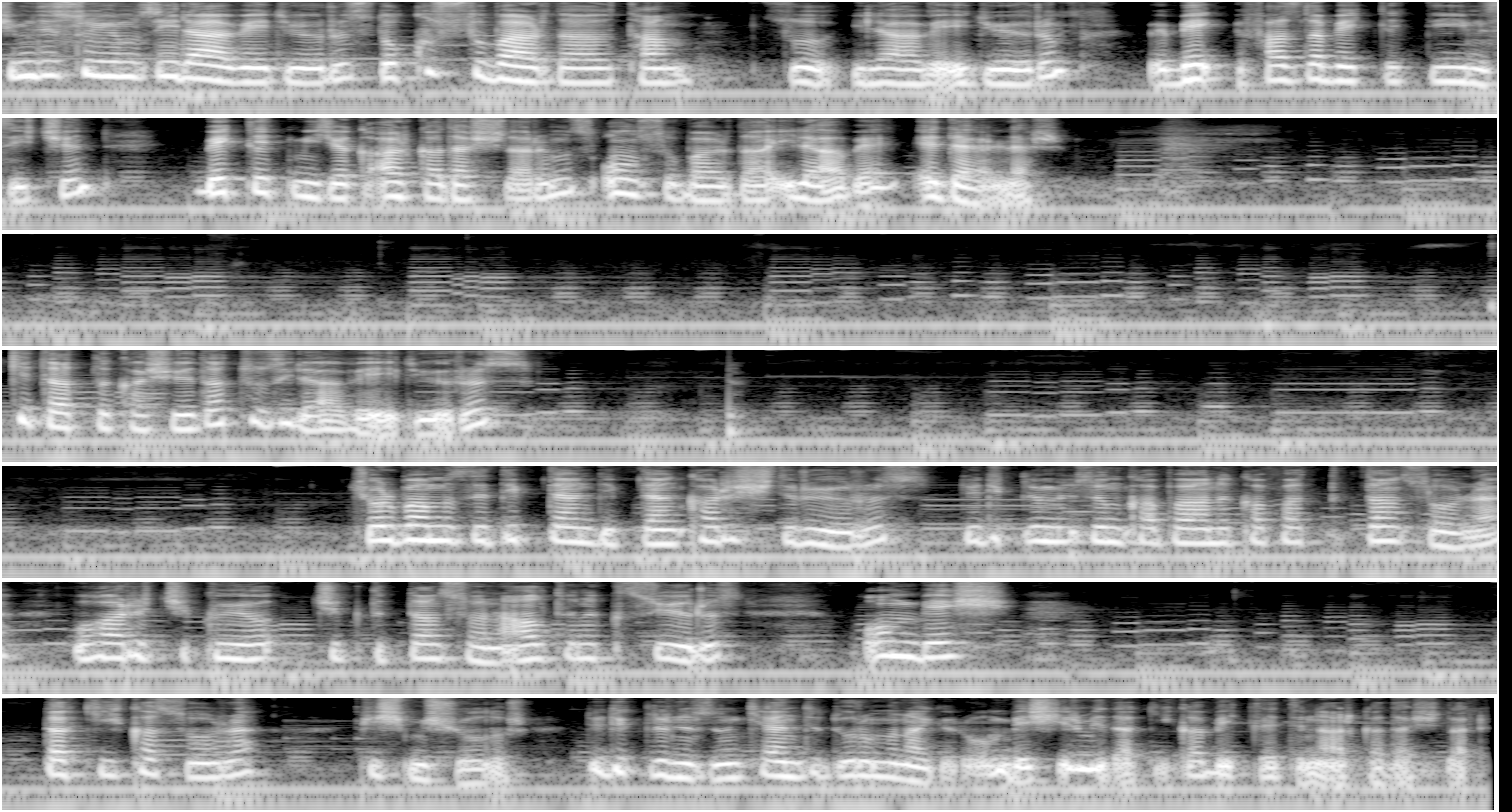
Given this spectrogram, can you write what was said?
Şimdi suyumuzu ilave ediyoruz. 9 su bardağı tam su ilave ediyorum. Ve fazla beklettiğimiz için bekletmeyecek arkadaşlarımız 10 su bardağı ilave ederler. İki tatlı kaşığı da tuz ilave ediyoruz. Çorbamızı dipten dipten karıştırıyoruz. Düdüklümüzün kapağını kapattıktan sonra buharı çıkıyor. Çıktıktan sonra altını kısıyoruz. 15 dakika sonra pişmiş olur. Düdüklünüzün kendi durumuna göre 15-20 dakika bekletin arkadaşlar.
